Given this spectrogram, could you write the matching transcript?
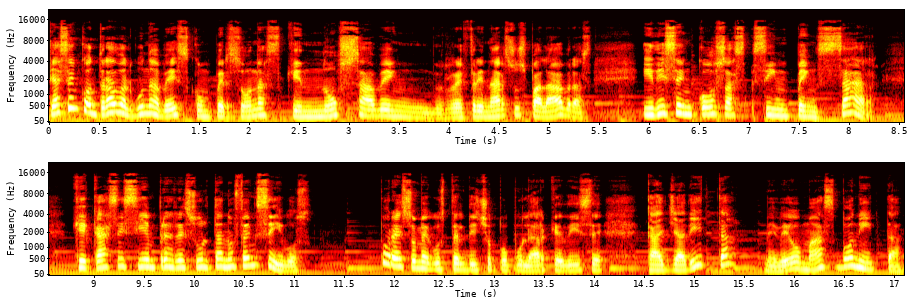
¿Te has encontrado alguna vez con personas que no saben refrenar sus palabras y dicen cosas sin pensar que casi siempre resultan ofensivos? Por eso me gusta el dicho popular que dice, calladita me veo más bonita,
